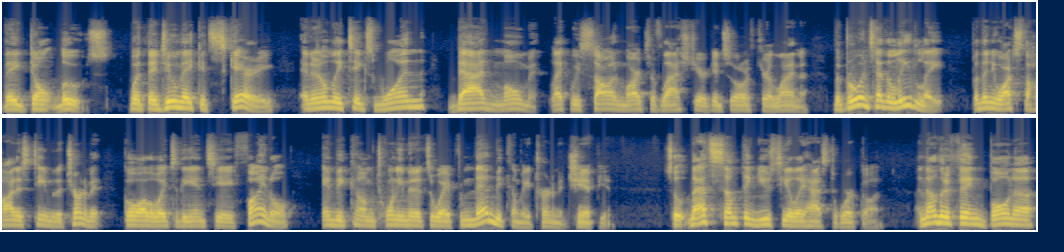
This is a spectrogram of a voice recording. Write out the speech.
they don't lose. But they do make it scary, and it only takes one bad moment, like we saw in March of last year against North Carolina. The Bruins had the lead late, but then you watch the hottest team in the tournament go all the way to the NCAA final and become 20 minutes away from them becoming a tournament champion. So that's something UCLA has to work on. Another thing, Bona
